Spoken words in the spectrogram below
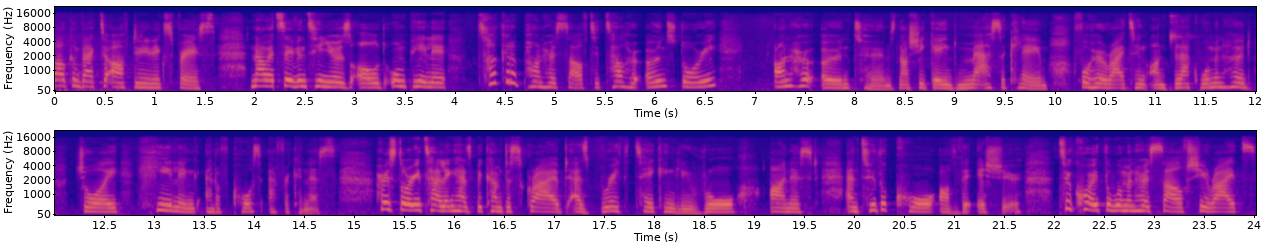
Welcome back to Afternoon Express. Now, at 17 years old, Upile took it upon herself to tell her own story on her own terms. Now, she gained mass acclaim for her writing on black womanhood, joy, healing, and of course, Africanness. Her storytelling has become described as breathtakingly raw, honest, and to the core of the issue. To quote the woman herself, she writes,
